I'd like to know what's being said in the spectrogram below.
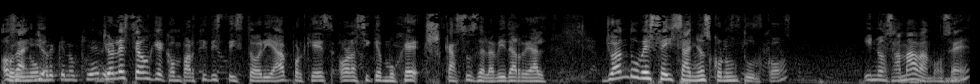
O con sea, un hombre yo, que no quiere. yo les tengo que compartir esta historia porque es ahora sí que mujer, casos de la vida real. Yo anduve seis años con un turco y nos amábamos, ¿eh?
